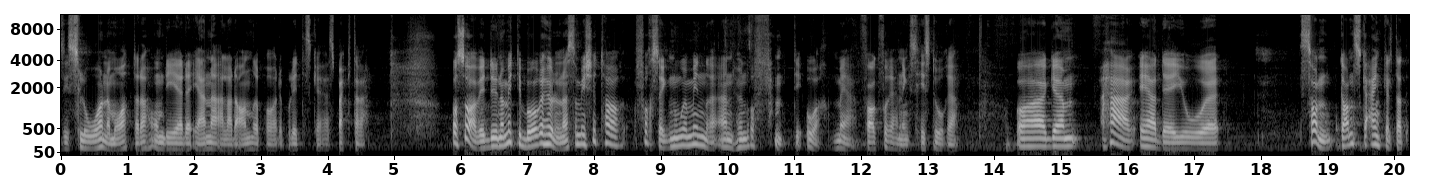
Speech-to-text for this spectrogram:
si, slående måte, da, om de er det ene eller det andre på det politiske spekteret. Og så har vi dynamitt i bårehullene, som ikke tar for seg noe mindre enn 150 år med fagforeningshistorie. Og um, her er det jo uh, sånn ganske enkelt at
